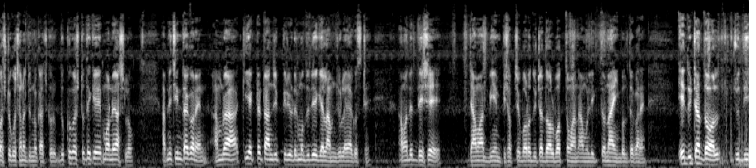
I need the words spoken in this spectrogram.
কষ্ট গোছানোর জন্য কাজ করুক। দুঃখ কষ্ট থেকে মনে আসলো, আপনি চিন্তা করেন, আমরা কি একটা ট্রানজিট পিরিয়ডের মধ্যে দিয়ে গেলাম জুলাই, আগস্টে? আমাদের দেশে জামাত, বিএনপি সবচেয়ে বড় দুইটা দল বর্তমান, আওয়ামী লীগ তো নাই বলতে পারেন। এই দুইটা দল যদি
